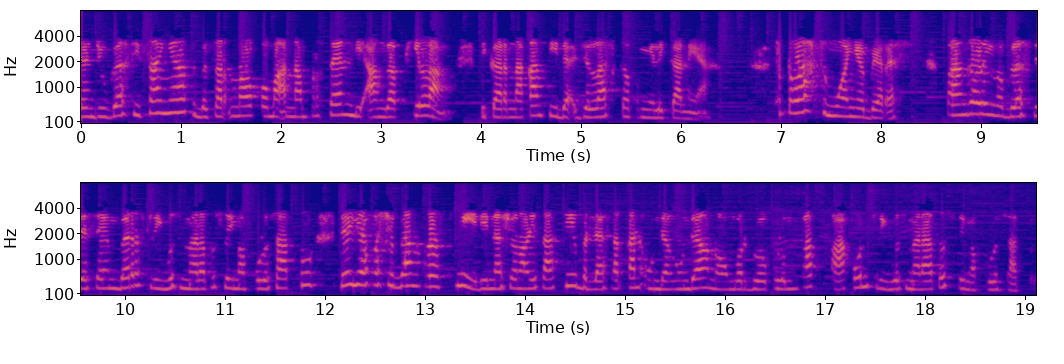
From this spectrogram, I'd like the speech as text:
dan juga sisanya sebesar 0,6 persen dianggap hilang dikarenakan tidak jelas kepemilikannya. Setelah semuanya beres, tanggal 15 Desember 1951, Daya Fasce Bank resmi dinasionalisasi berdasarkan Undang-Undang Nomor 24 Tahun 1951.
